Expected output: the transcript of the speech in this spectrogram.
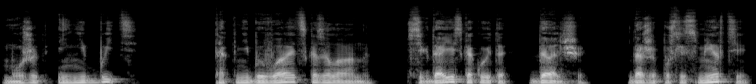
может и не быть. Так не бывает, сказала Анна. Всегда есть какое-то дальше, даже после смерти.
